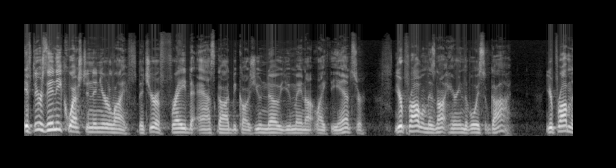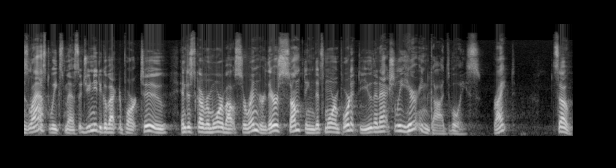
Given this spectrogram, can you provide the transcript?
If there's any question in your life that you're afraid to ask God because you know you may not like the answer, your problem is not hearing the voice of God. Your problem is last week's message. You need to go back to part two and discover more about surrender. There's something that's more important to you than actually hearing God's voice, right? So,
